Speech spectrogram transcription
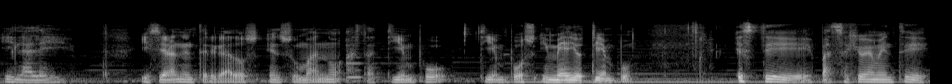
y la ley y serán entregados en su mano hasta tiempo, tiempos y medio tiempo. Este pasaje obviamente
